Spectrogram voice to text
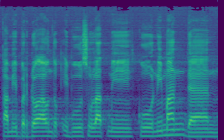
Kami berdoa untuk Ibu Sulatmi Kuniman dan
